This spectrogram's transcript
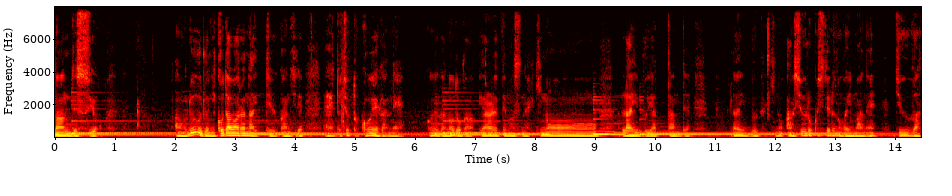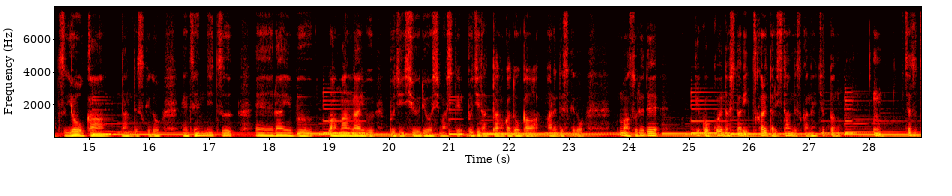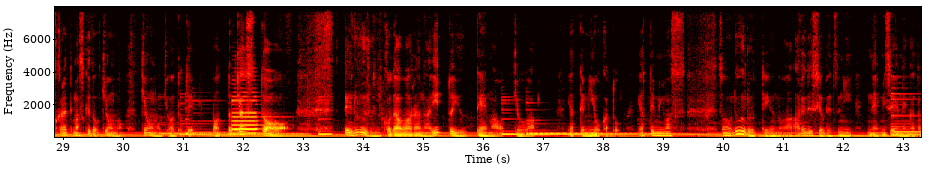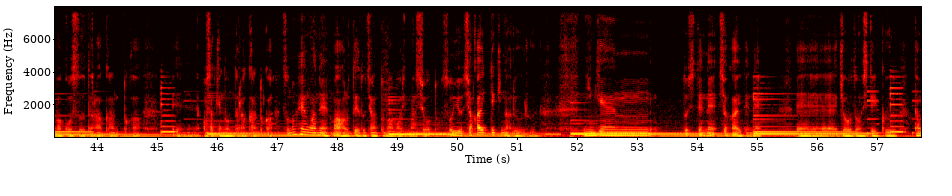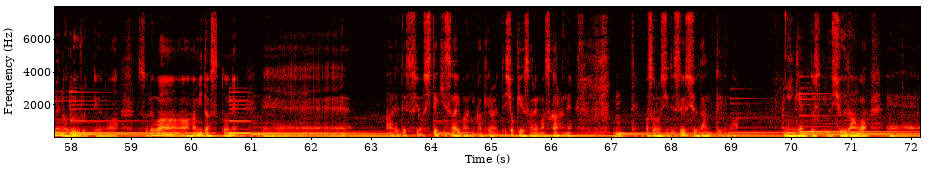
なんですよ。あのルールにこだわらないっていう感じでえ、ー、とちょっと声がね声が喉がやられてますね。昨日ライブやったんでライブ昨日あ収録してるのが今ね10月8日なんですけど、え前日、えー、ライブワンマンライブ無事終了しまして無事だったのかどうかはあれですけどまあそれで結構声出したり疲れたりしたんですかね。ちょっとうん。ちょっと疲れてますけど今日も今日も今日とてポッドキャストでルールにこだわらないというテーマを今日はやってみようかとやってみます。そのルールっていうのはあれですよ別にね未成年がタバコを吸うたらあかんとか、えー、お酒飲んだらあかんとかその辺はね、まあ、ある程度ちゃんと守りましょうとそういう社会的なルール人間としてね社会でね、えー、共存していくためのルールっていうのはそれははみ出すとね、えー、あれですよ。私的裁判にかけられて処刑されますからね、うん、恐ろしいですよ。集団っていうのは。人間としていう集団は、え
